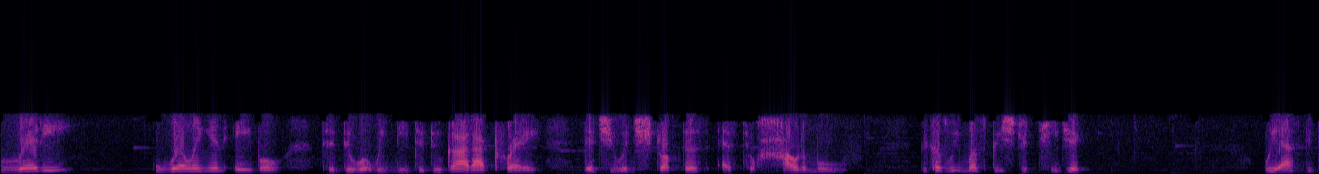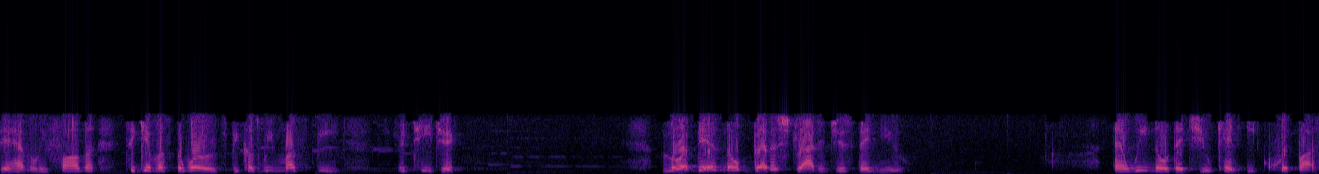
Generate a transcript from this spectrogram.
ready, willing, and able to do what we need to do. God, I pray that you instruct us as to how to move because we must be strategic. We ask you, dear Heavenly Father, to give us the words because we must be strategic. Lord, there's no better strategist than you. And we know that you can equip us,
